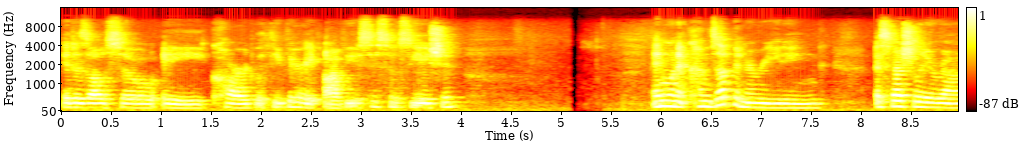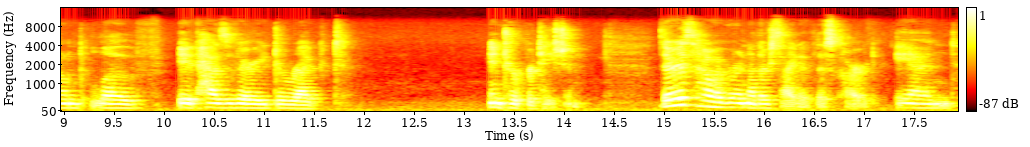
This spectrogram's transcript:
It is also a card with a very obvious association. And when it comes up in a reading, especially around love, it has a very direct interpretation. There is, however, another side of this card, and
